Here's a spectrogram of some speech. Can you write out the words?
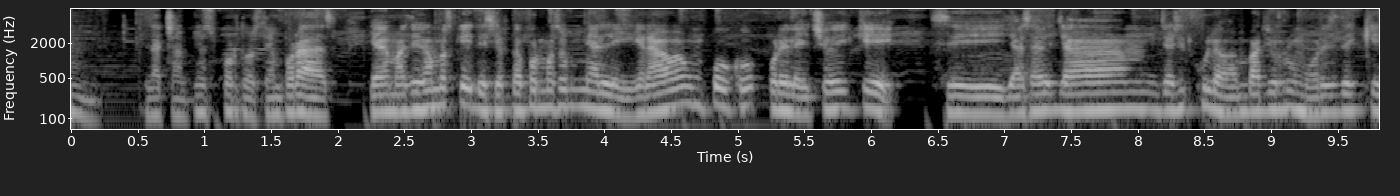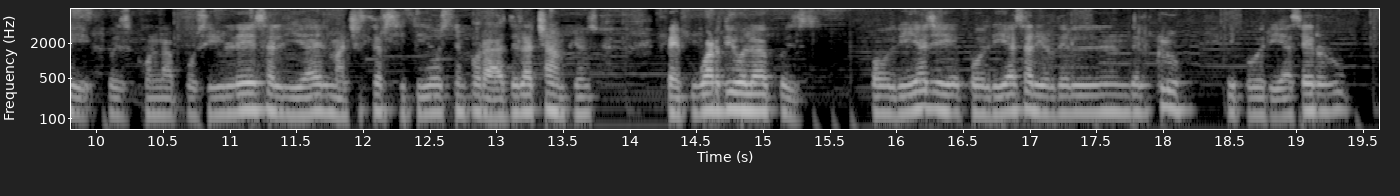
la Champions por dos temporadas. Y además, digamos que de cierta forma eso me alegraba un poco por el hecho de que se, ya, ya, ya circulaban varios rumores de que, pues con la posible salida del Manchester City dos temporadas de la Champions, Pep Guardiola, pues podría, podría salir del, del club y podría ser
